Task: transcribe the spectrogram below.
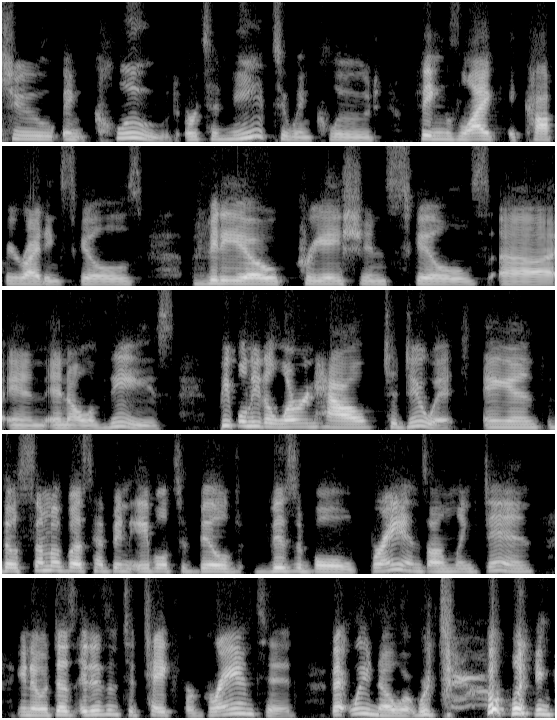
to include or to need to include things like copywriting skills, video creation skills, uh, and and all of these, people need to learn how to do it. And though some of us have been able to build visible brands on LinkedIn, you know, it does it isn't to take for granted that we know what we're doing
